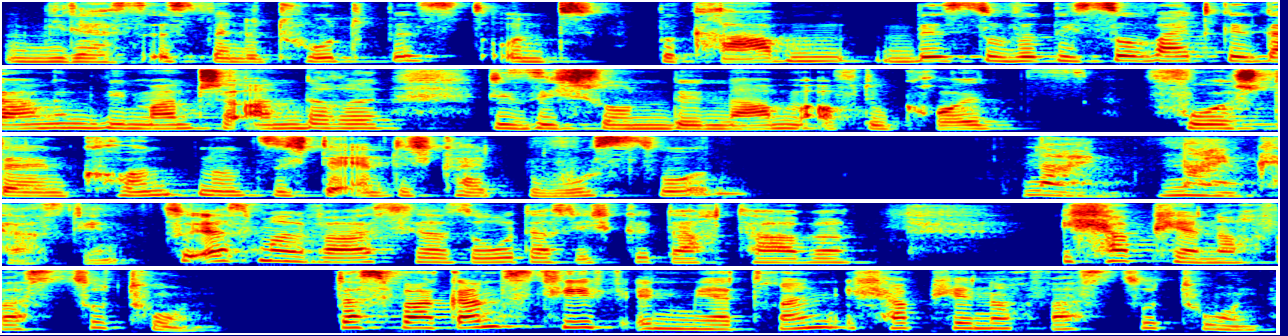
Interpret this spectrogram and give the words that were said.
wie das ist, wenn du tot bist und begraben. Bist du wirklich so weit gegangen wie manche andere, die sich schon den Namen auf dem Kreuz vorstellen konnten und sich der Endlichkeit bewusst wurden? Nein, nein, Kerstin. Zuerst mal war es ja so, dass ich gedacht habe, ich habe hier noch was zu tun. Das war ganz tief in mir drin, ich habe hier noch was zu tun.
